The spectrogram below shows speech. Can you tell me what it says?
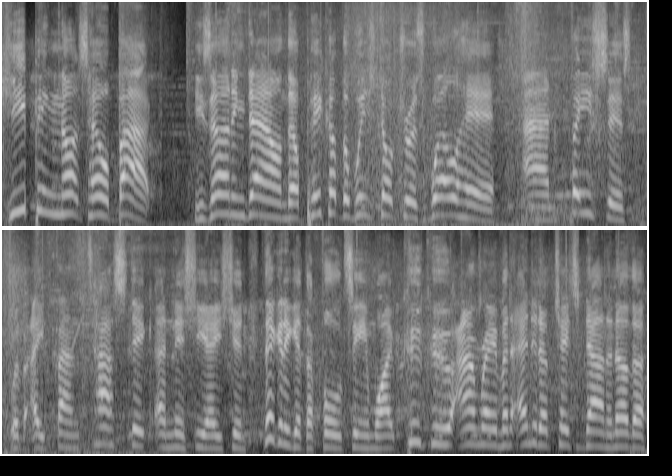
keeping Nuts held back. He's earning down. They'll pick up the Witch Doctor as well here and Faces with a fantastic initiation. They're going to get the full team wipe. Kuku and Raven ended up chasing down another,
